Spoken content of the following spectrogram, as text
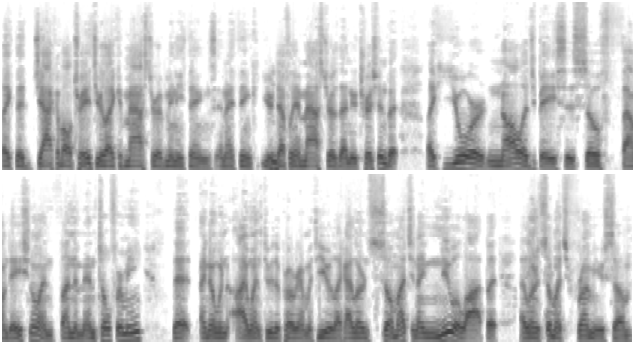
like the jack of all trades. You're like a master of many things. And I think you're mm-hmm. definitely a master of that nutrition, but like your knowledge base is so foundational and fundamental for me that I know when I went through the program with you, like I learned so much and I knew a lot, but I learned so much from you. So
